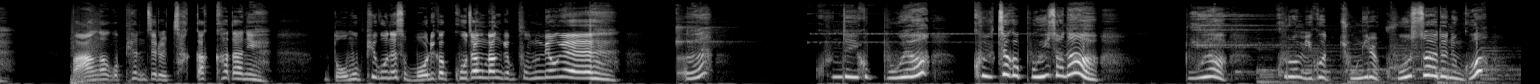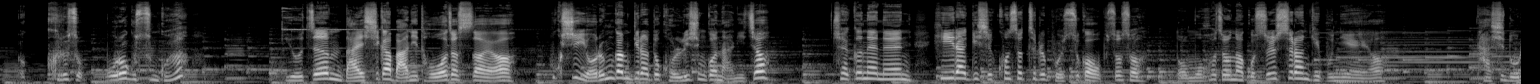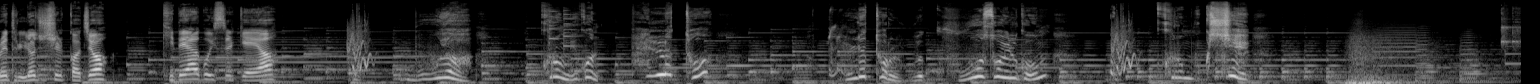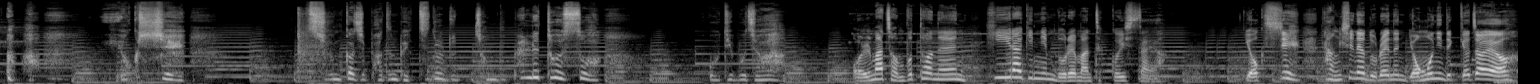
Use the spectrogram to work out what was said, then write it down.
망하고 편지를 착각하다니. 너무 피곤해서 머리가 고장 난 게 분명해. 에? 근데 이거 뭐야? 글자가 보이잖아. 뭐야? 그럼 이거 종이를 구웠어야 되는 거야? 그래서 뭐라고 쓴 거야? 요즘 날씨가 많이 더워졌어요. 혹시 여름 감기라도 걸리신 건 아니죠? 최근에는 히이라기 씨 콘서트를 볼 수가 없어서 너무 허전하고 쓸쓸한 기분이에요. 다시 노래 들려주실 거죠? 기대하고 있을게요. 뭐야? 그럼 이건 펠레터? 펠레터를 왜 구워서 읽음? 그럼 혹시 아, 역시 지금까지 받은 백지들도 전부 펠레터였어. 어디 보자. 얼마 전부터는 히이라기님 노래만 듣고 있어요. 역시 당신의 노래는 영혼이 느껴져요.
